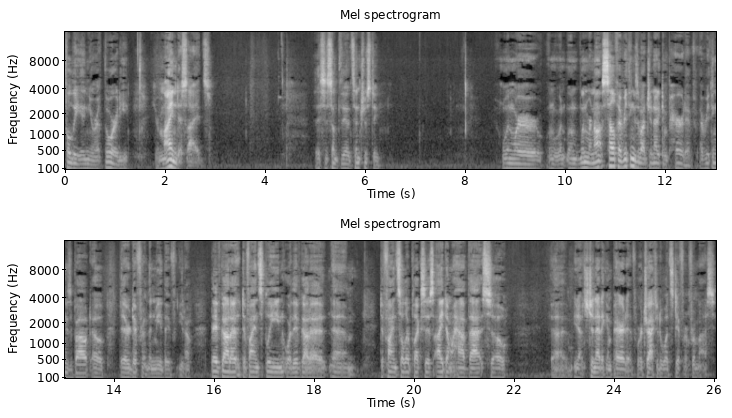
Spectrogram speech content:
fully in your authority, your mind decides. This is something that's interesting. When we're when, when, when we're not self, everything is about genetic imperative. Everything is about oh they're different than me. They've you know they've got a defined spleen or they've got a um, defined solar plexus. I don't have that, so uh, you know it's genetic imperative. We're attracted to what's different from us.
